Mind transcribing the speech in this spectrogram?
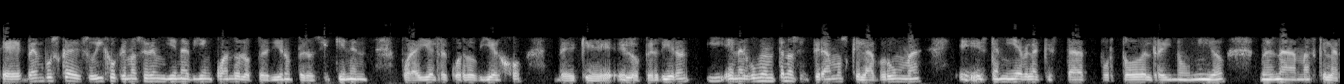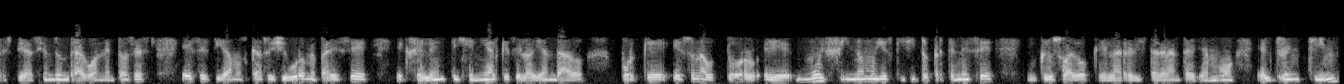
eh, va en busca de su hijo que no saben bien a bien cuándo lo perdieron, pero sí tienen por ahí el recuerdo viejo de que eh, lo perdieron y en algún momento nos enteramos que la bruma, eh, esta niebla que está por todo el Reino Unido, no es nada más que la respiración de un dragón. Entonces ese es, digamos, caso y seguro me parece excelente y genial que se lo hayan dado porque es un autor eh, muy fino, muy exquisito, pertenece incluso a algo que la revista Granta llamó el Dream Team,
